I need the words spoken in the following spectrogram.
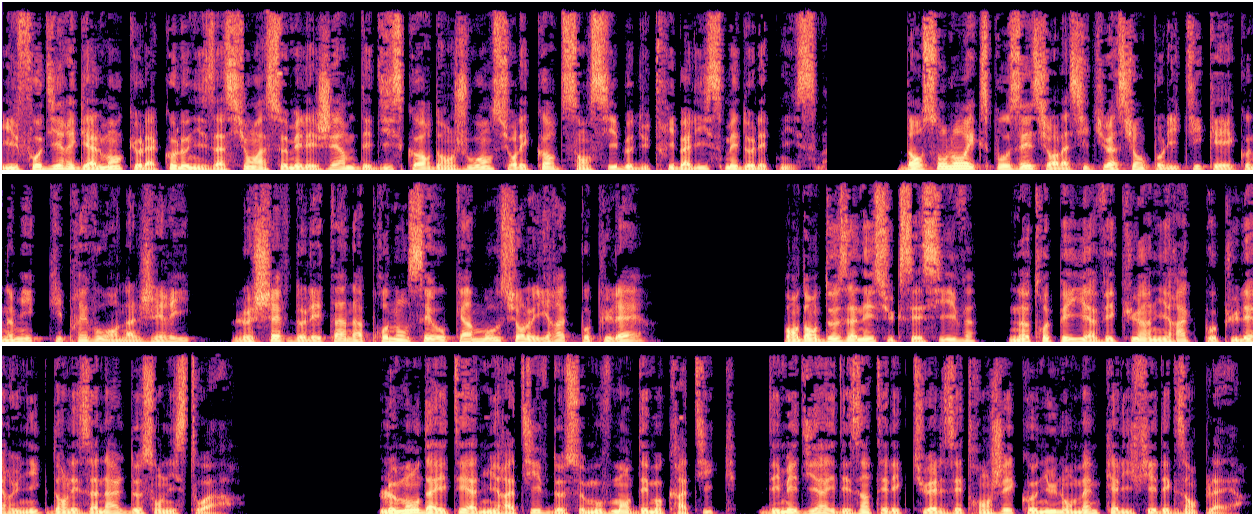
Il faut dire également que la colonisation a semé les germes des discordes en jouant sur les cordes sensibles du tribalisme et de l'ethnisme. Dans son long exposé sur la situation politique et économique qui prévaut en Algérie, le chef de l'État n'a prononcé aucun mot sur le Irak populaire, pendant deux années successives, notre pays a vécu un Irak populaire unique dans les annales de son histoire. Le monde a été admiratif de ce mouvement démocratique, des médias et des intellectuels étrangers connus l'ont même qualifié d'exemplaire.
